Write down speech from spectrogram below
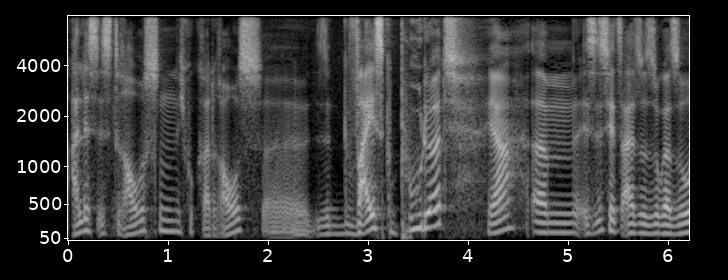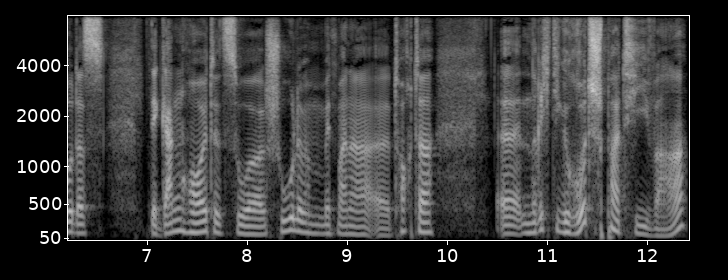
Alles ist draußen, ich gucke gerade raus, äh, weiß gepudert. Ja, ähm, es ist jetzt also sogar so, dass der Gang heute zur Schule mit meiner äh, Tochter äh, eine richtige Rutschpartie war.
